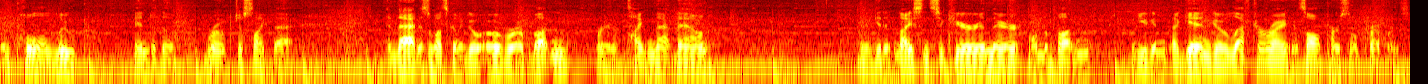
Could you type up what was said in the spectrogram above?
and pull a loop into the rope just like that. And that is what's gonna go over our button. We're gonna tighten that down. Gonna get it nice and secure in there on the button. And you can, again, go left or right. It's all personal preference.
